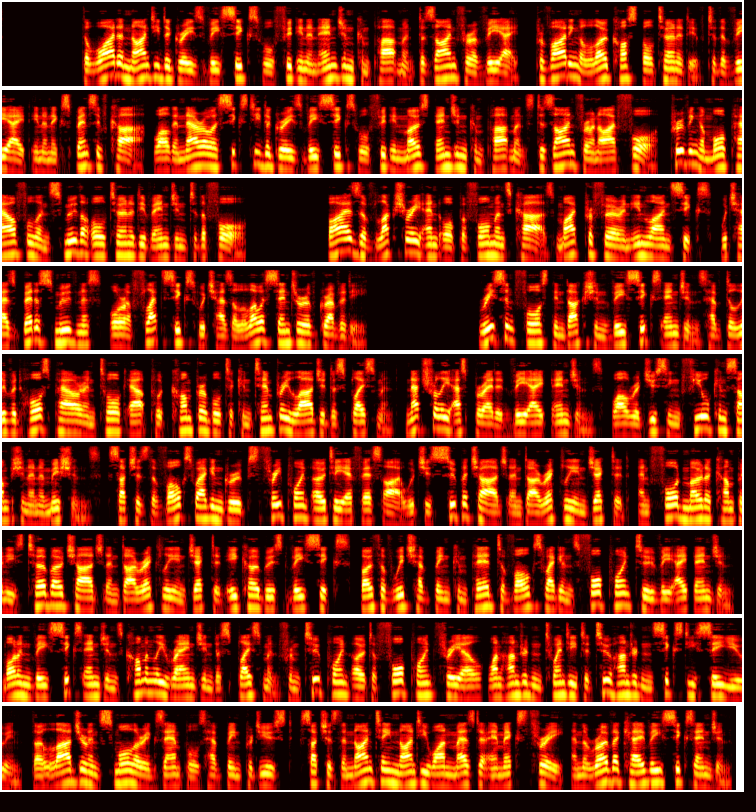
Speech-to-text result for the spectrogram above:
The wider 90 degrees V6 will fit in an engine compartment designed for a V8, providing a low-cost alternative to the V8 in an expensive car, while the narrower 60 degrees V6 will fit in most engine compartments designed for an i4, proving a more powerful and smoother alternative engine to the 4. Buyers of luxury and or performance cars might prefer an inline 6, which has better smoothness, or a flat 6 which has a lower center of gravity. Recent forced induction V6 engines have delivered horsepower and torque output comparable to contemporary larger displacement, naturally aspirated V8 engines, while reducing fuel consumption and emissions, such as the Volkswagen Group's 3.0 TFSI which is supercharged and directly injected, and Ford Motor Company's turbocharged and directly injected EcoBoost V6, both of which have been compared to Volkswagen's 4.2 V8 engine. Modern V6 engines commonly range in displacement from 2.0 to 4.3 L 120 to 260 cu in, though larger and smaller examples have been produced, such as the 1991 Mazda MX-3, and the Rover KV6 engine.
